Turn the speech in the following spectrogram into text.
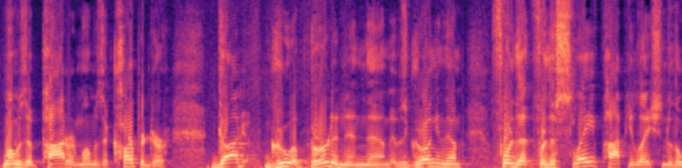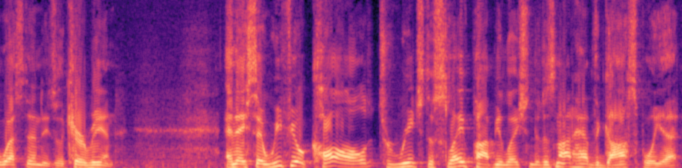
one was a potter and one was a carpenter. God grew a burden in them. It was growing in them for the, for the slave population of the West Indies, of the Caribbean. And they said, We feel called to reach the slave population that does not have the gospel yet.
